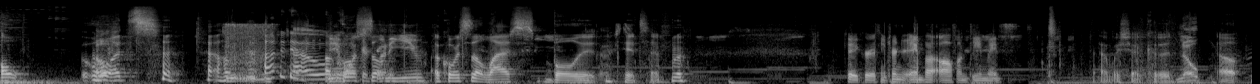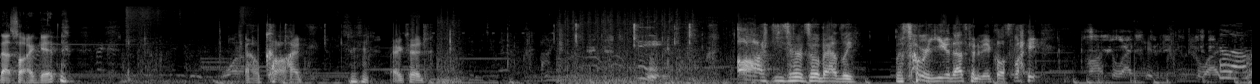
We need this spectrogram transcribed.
Oh. What? How, how did it? Oh. Of he course, the, you? of course, the last bullet hits him. Okay, Chris, you turn your aimbot off on teammates. I wish I could. Nope. Oh, that's what I get. Oh god. I could. Oh, these hurt so badly. But so are you. That's gonna be a close fight. Hello.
